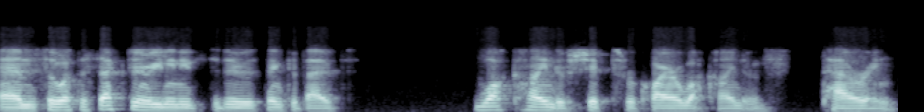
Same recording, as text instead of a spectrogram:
And so what the sector really needs to do is think about what kind of ships require what kind of powering.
